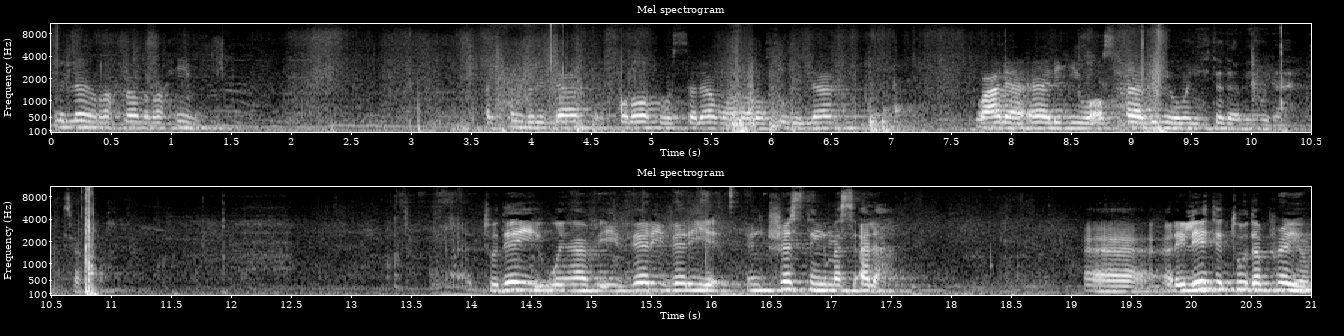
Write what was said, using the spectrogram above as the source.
بسم الله الرحمن الرحيم الحمد لله والصلاة والسلام على رسول الله وعلى آله وأصحابه ومن اهتدى بهداه Today we have a very very interesting mas'ala uh, related to the prayer.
